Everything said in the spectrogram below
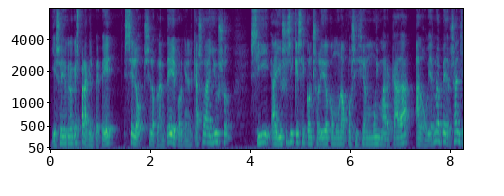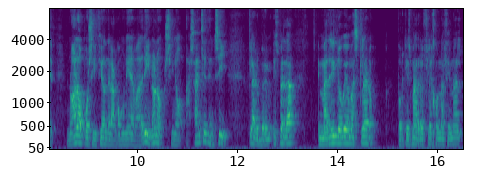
Y eso yo creo que es para que el PP se lo, se lo plantee, porque en el caso de Ayuso, sí, Ayuso sí que se consolidó como una oposición muy marcada al gobierno de Pedro Sánchez. No a la oposición de la Comunidad de Madrid, no, no, sino a Sánchez en sí. Claro, pero es verdad, en Madrid lo veo más claro, porque es más reflejo nacional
